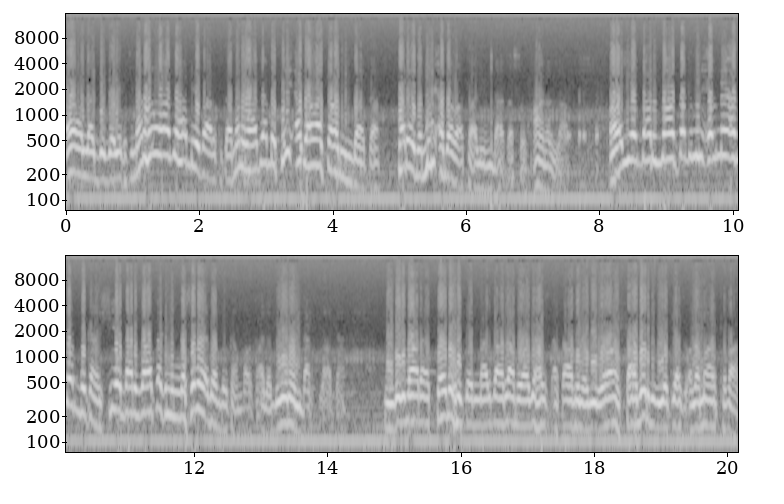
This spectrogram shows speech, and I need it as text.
آ اللہ جو جائے کسی من ہم واجہا بیدار کتا من واجہا بچی ادوا تعلیم داتا فرد من ادوا تعلیم داتا سبحان اللہ آئیے در ذاتک من علم ادب بکن شیئے در ذاتک من نصب ادب بکن باقاعدہ لاتا من دیکھ بارا توبہ ہی کر مردہ رب واجہ حضرت اصحاب نبی رواہ شاگر بھی یکی از علماء کبار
